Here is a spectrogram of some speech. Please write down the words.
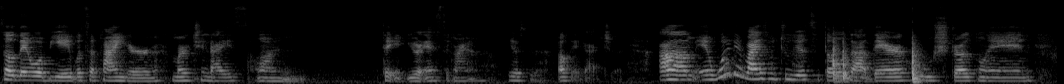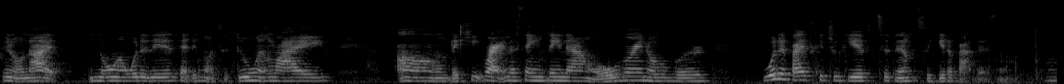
So they will be able to find your merchandise on The, your Instagram. Yes, ma'am. Okay, gotcha. Um, and what advice would you give to those out there who struggling, you know, not knowing what it is that they want to do in life? Um, they keep writing the same thing down over and over. What advice could you give to them to get about that slump? Uh,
